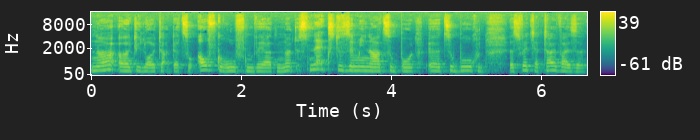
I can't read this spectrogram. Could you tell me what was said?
äh, die Leute dazu aufgerufen werden, das nächste Seminar zu, äh, buchen. Das wird ja teilweise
